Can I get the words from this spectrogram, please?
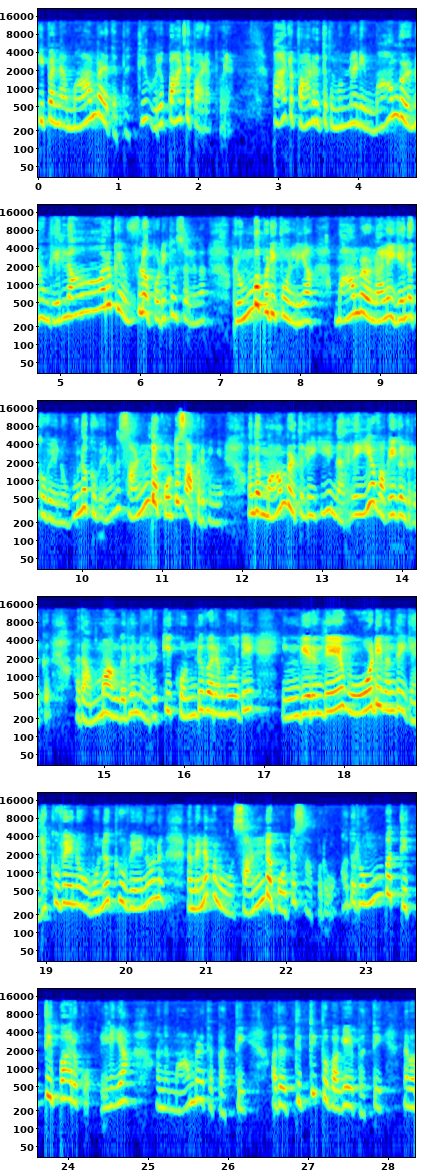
இப்போ நான் மாம்பழத்தை பற்றி ஒரு பாட்டு பாட போகிறேன் பாட்டு பாடுறதுக்கு முன்னாடி மாம்பழம்னா உங்கள் எல்லாருக்கும் எவ்வளோ பிடிக்கும் சொல்லுங்கள் ரொம்ப பிடிக்கும் இல்லையா? மாம்பழம்னாலே எனக்கு வேணும் உனக்கு வேணும்னு சண்டை போட்டு சாப்பிடுவீங்க. அந்த மாம்பழத்துலேயே நிறைய வகைகள் இருக்குது அது அம்மா அங்கேருந்து நறுக்கி கொண்டு வரும்போதே இங்கேருந்தே ஓடி வந்து எனக்கு வேணும் உனக்கு வேணும்னு நம்ம என்ன பண்ணுவோம்? சண்டை போட்டு சாப்பிடுவோம். அது ரொம்ப தித்திப்பாக இருக்கும் இல்லையா? அந்த மாம்பழத்தை பற்றி அதோட தித்திப்பு வகையை பற்றி நம்ம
